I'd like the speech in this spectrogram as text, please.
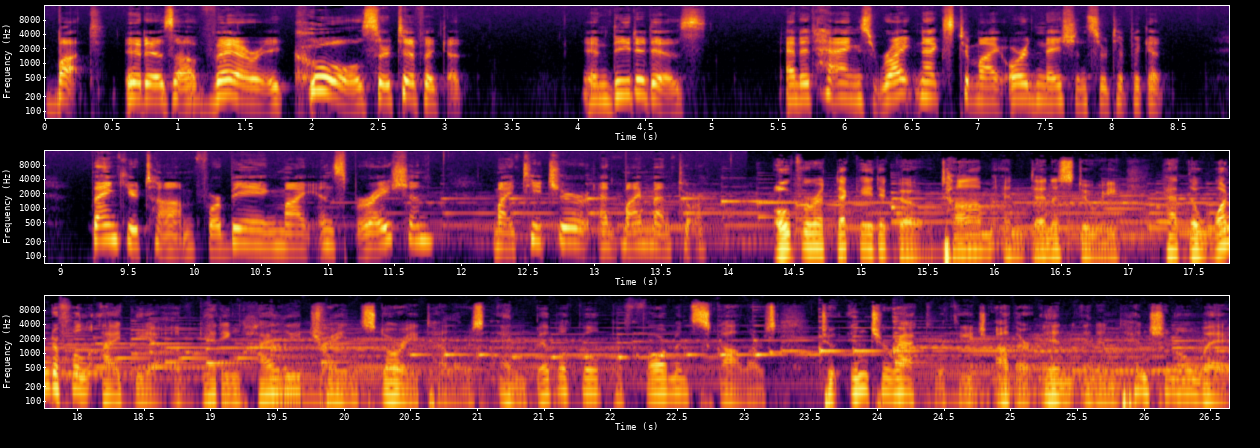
but it is a very cool certificate. Indeed, it is, and it hangs right next to my ordination certificate. Thank you, Tom, for being my inspiration, my teacher, and my mentor. Over a decade ago, Tom and Dennis Dewey had the wonderful idea of getting highly trained storytellers and biblical performance scholars to interact with each other in an intentional way.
